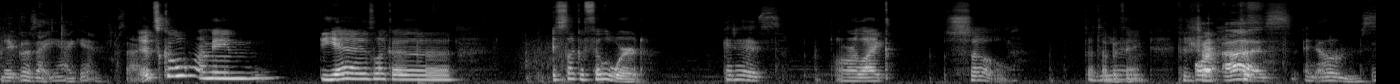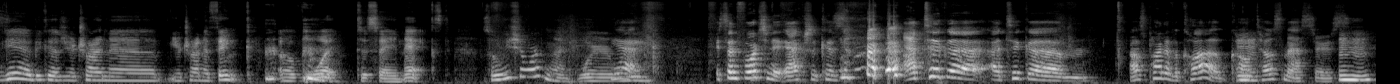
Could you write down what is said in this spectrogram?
There goes that yeah again. Sorry. It's cool. I mean, yeah, it's like a, it's like a filler word It is. or like so, that type of thing. Cause Or trying, us and ums. yeah, because you're trying to you're trying to think of what to say next. So we should work on it. Where Yeah. It's unfortunate actually because I took a I took um I was part of a club called Mhm. Toastmasters. Mm-hmm.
